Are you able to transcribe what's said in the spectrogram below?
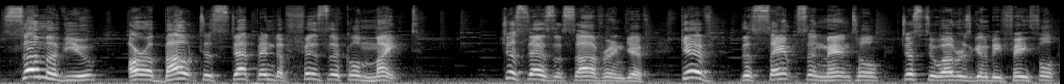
Some of you are about to step into physical might just as the sovereign gift. Give the Samson mantle just to whoever's going to be faithful.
